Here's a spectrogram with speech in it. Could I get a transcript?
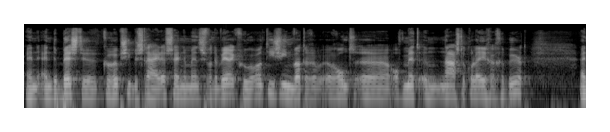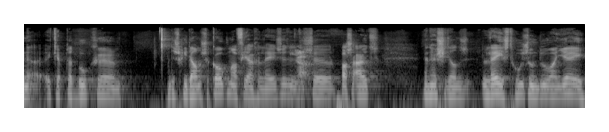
En, en de beste corruptiebestrijders zijn de mensen van de werkvloer, want die zien wat er rond eh, of met een naaste collega gebeurt. En eh, ik heb dat boek eh, De Schiedamse Kookmafia gelezen, dat Ja. is pas uit. En als je dan leest hoe zo'n douanier,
